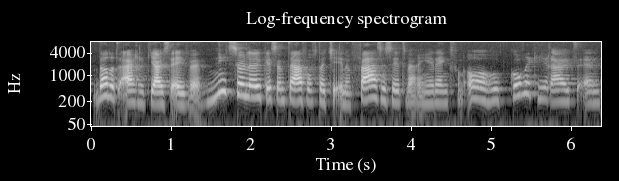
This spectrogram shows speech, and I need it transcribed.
dat het eigenlijk juist even niet zo leuk is aan tafel. Of dat je in een fase zit waarin je denkt van, oh, hoe kom ik hieruit? En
